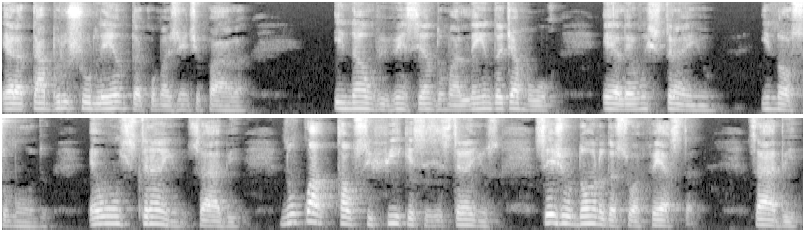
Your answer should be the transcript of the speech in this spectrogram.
ela está bruxulenta, como a gente fala, e não vivenciando uma lenda de amor, ela é um estranho em nosso mundo. É um estranho, sabe? Não calcifique esses estranhos. Seja o dono da sua festa, sabe?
